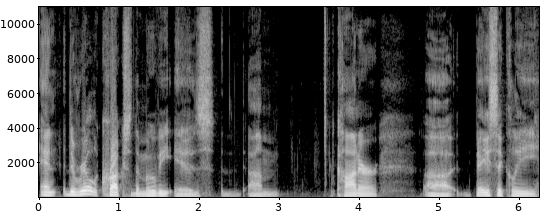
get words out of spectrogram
And the real crux of the movie is um, Conor uh, basically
